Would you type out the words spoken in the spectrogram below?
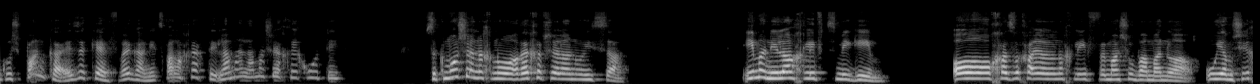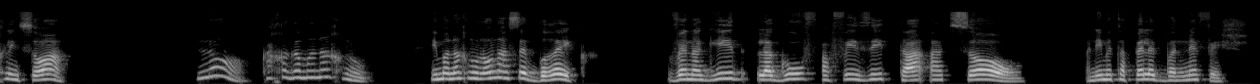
גושפנקה, איזה כיף. רגע, אני צריכה להכריח אותי, למה, למה שיכריחו אותי? זה כמו שאנחנו, הרכב שלנו ייסע. אם אני לא אחליף צמיגים, או חס וחלילה לא נחליף משהו במנוע, הוא ימשיך לנסוע? לא, ככה גם אנחנו. אם אנחנו לא נעשה ברייק ונגיד לגוף הפיזי תעצור, אני מטפלת בנפש,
